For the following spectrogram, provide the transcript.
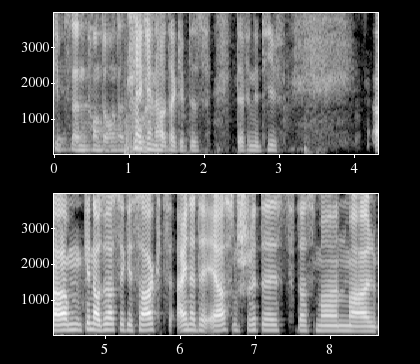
gibt es ein Pendant dazu. Ja, genau, da gibt es definitiv. Ähm, genau, du hast ja gesagt, einer der ersten Schritte ist, dass man mal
